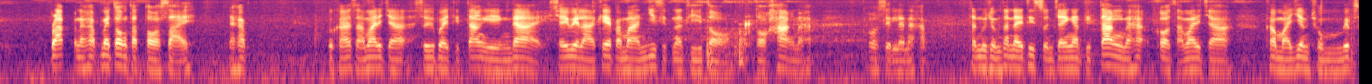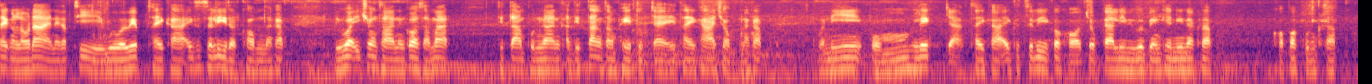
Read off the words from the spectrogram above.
ปลั๊กนะครับ ไม่ต้องตัดต่อสายนะครับ ลูกค้าสามารถที่จะซื้อไปติดตั้งเองได้ ใช้เวลาแค่ประมาณ 20 นาทีต่อต่อข้างนะฮะก็เสร็จแล้วนะครับท่านผู้ชมท่านใดที่สนใจงานติดตั้งนะฮะก็สามารถที่จะเข้ามาเยี่ยมชมเว็บไซต์ของเราได้นะครับที่ www.thaicaraccessory.com นะครับหรือว่าอีกช่องทางหนึงก็สามารถ ติดตามผลงานการติดตั้งทางเพจถูกใจไทยคาช็อปนะครับ วันนี้ผมเล็กจากไทยคาเอ็กซ์ซอรี่ก็ขอจบการรีวิวไว้เพียงแค่นี้นะครับ ขอบพระคุณครับ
